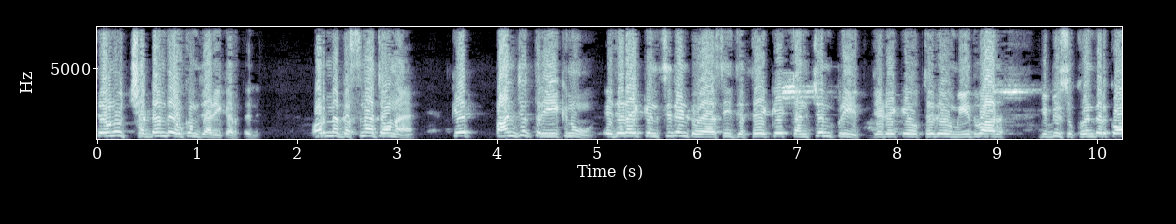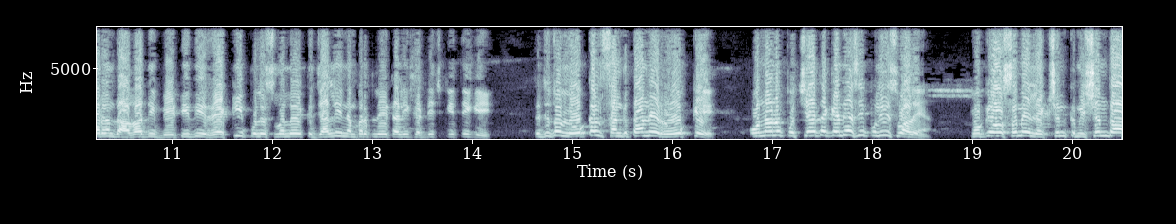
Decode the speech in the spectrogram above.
ਤੇ ਉਹਨੂੰ ਛੱਡਣ ਦੇ ਹੁਕਮ ਜਾਰੀ ਕਰਤੇ ਨੇ। ਔਰ ਮੈਂ ਦੱਸਣਾ ਚਾਹੁੰਦਾ ਕਿ 5 ਤਰੀਕ ਨੂੰ ਇਹ ਜਿਹੜਾ ਇੱਕ ਇਨਸੀਡੈਂਟ ਹੋਇਆ ਸੀ, ਜਿੱਥੇ ਕਿ ਕੰਚਨਪ੍ਰੀਤ, ਜਿਹੜੇ ਕਿ ਉੱਥੇ ਦੇ ਉਮੀਦਵਾਰ ਬੀਬੀ ਸੁਖਵਿੰਦਰ ਕੌਰ ਰੰਧਾਵਾ ਦੀ ਬੇਟੀ ਦੀ ਰੈਕੀ ਪੁਲਿਸ ਵੱਲੋਂ ਇੱਕ ਜਾਲੀ ਨੰਬਰ ਪਲੇਟ ਵਾਲੀ ਗੱਡੀ 'ਚ ਕੀਤੀ ਗਈ। ਤੇ ਜਦੋਂ ਲੋਕਲ ਸੰਗਤਾਂ ਨੇ ਰੋਕ ਕੇ ਉਹਨਾਂ ਨੂੰ ਪੁੱਛਿਆ ਤੇ ਕਹਿੰਦੇ ਅਸੀਂ ਪੁਲਿਸ ਵਾਲੇ ਹਾਂ, ਕਿਉਂਕਿ ਉਸ ਸਮੇਂ ਇਲੈਕਸ਼ਨ ਕਮਿਸ਼ਨ ਦਾ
